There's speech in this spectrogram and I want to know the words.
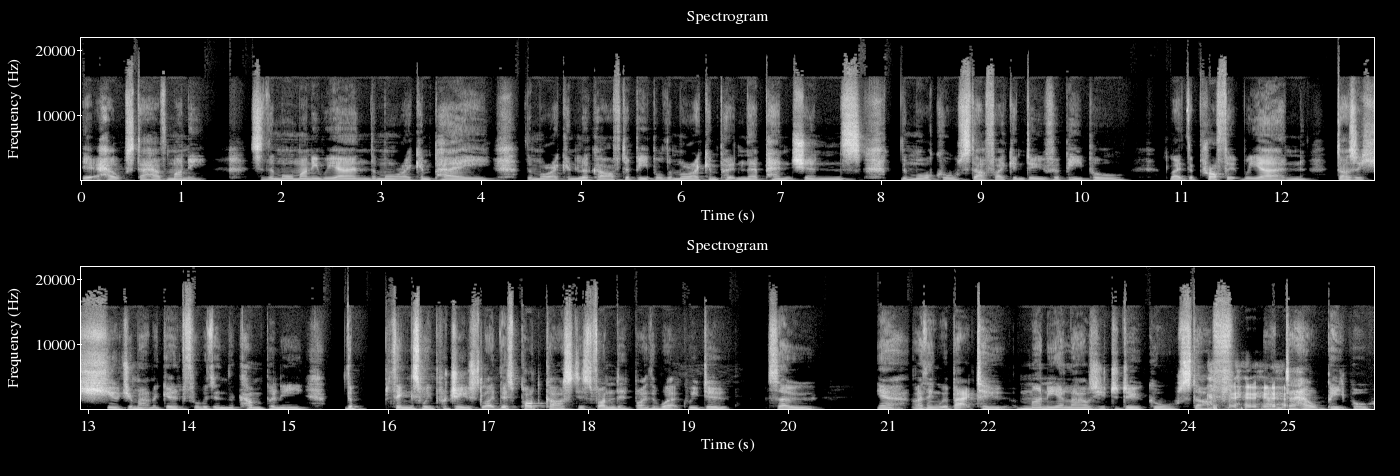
it helps to have money. So the more money we earn, the more I can pay, the more I can look after people, the more I can put in their pensions, the more cool stuff I can do for people. Like the profit we earn does a huge amount of good for within the company. The things we produce, like this podcast, is funded by the work we do. So yeah, I think we're back to money allows you to do cool stuff and to help people.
